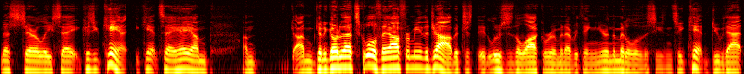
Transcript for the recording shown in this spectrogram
necessarily say because you can't. You can't say, "Hey, I'm I'm I'm going to go to that school if they offer me the job. It just it loses the locker room and everything. And you're in the middle of the season, so you can't do that.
